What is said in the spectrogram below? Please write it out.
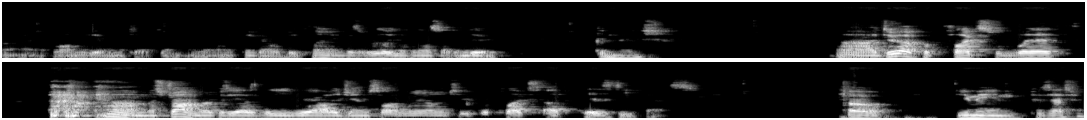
Alright, well, I'm gonna give him a token. And I think I will be because there's really nothing else I can do. Good news. Uh, I do have perplex with astronomer because he has the reality gem, so I'm going to perplex up his defense. Oh, you mean possessor?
